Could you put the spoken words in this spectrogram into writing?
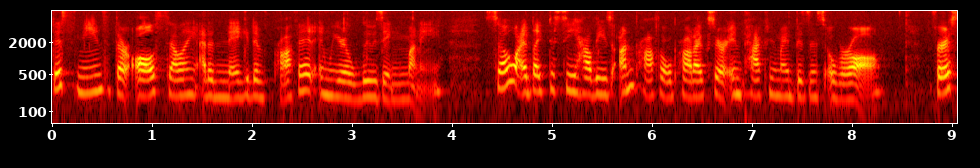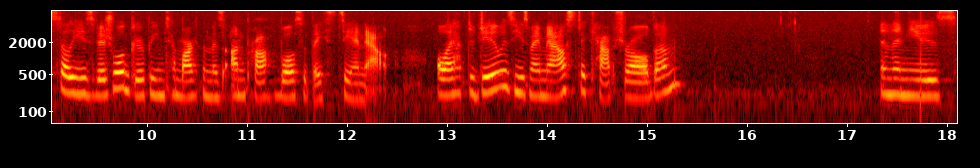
This means that they're all selling at a negative profit and we are losing money. So I'd like to see how these unprofitable products are impacting my business overall. First, I'll use visual grouping to mark them as unprofitable so they stand out. All I have to do is use my mouse to capture all of them, and then use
